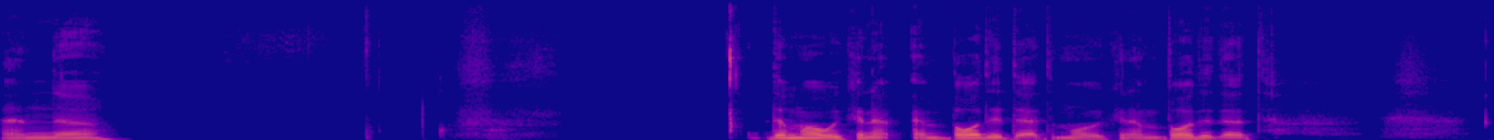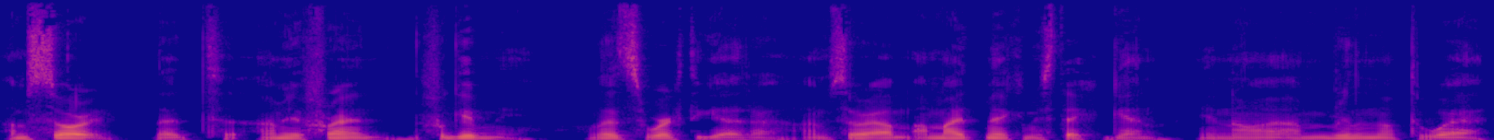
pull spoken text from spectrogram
and uh, the more we can embody that, the more we can embody that. I'm sorry that I'm your friend. Forgive me. Let's work together. I'm sorry. I'm, I might make a mistake again. You know, I'm really not aware.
